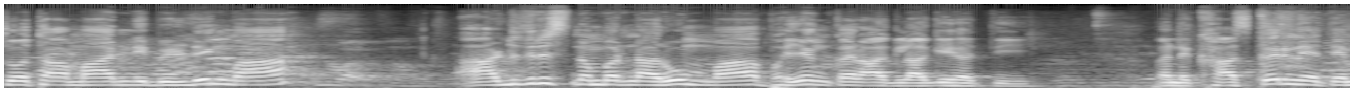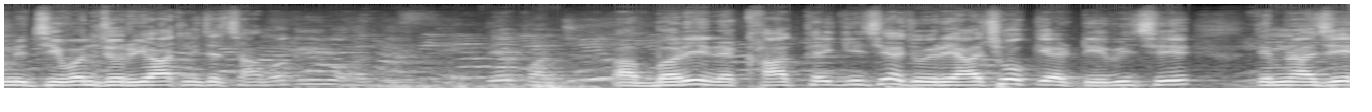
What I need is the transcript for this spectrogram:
ચોથા માળની બિલ્ડિંગમાં આડત્રીસ નંબરના રૂમમાં ભયંકર આગ લાગી હતી. અને ખાસ કરીને તેમની જીવન જરૂરિયાતની જે સામગ્રીઓ હતી, તે પણ આ બળીને ખાક થઈ ગઈ છે. જોઈ રહ્યા છો કે ટીવી છે, તેમના જે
